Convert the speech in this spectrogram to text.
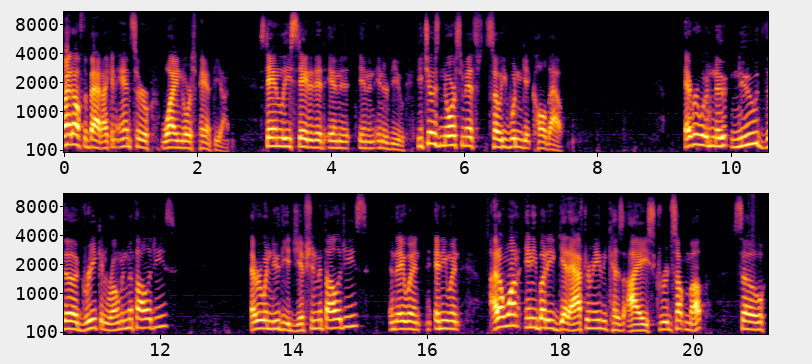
right off the bat, I can answer why Norse pantheon. Stan Lee stated it in, a, in an interview. He chose Norse myths so he wouldn't get called out. Everyone knew, knew the Greek and Roman mythologies. Everyone knew the Egyptian mythologies. And they went, and he went, I don't want anybody to get after me because I screwed something up. So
